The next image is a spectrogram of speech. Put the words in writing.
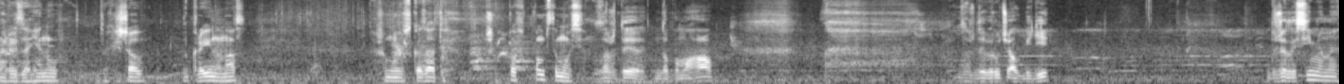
на жаль, загинув, захищав Україну, нас. Що можу сказати? Що помстимося. завжди допомагав, завжди виручав в біді. Дружили сім'ями.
